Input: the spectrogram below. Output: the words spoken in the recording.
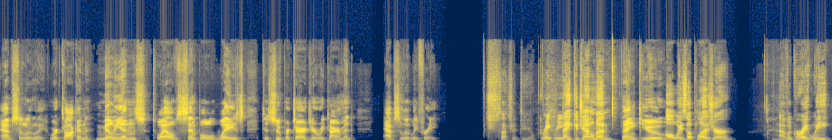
Absolutely. We're talking millions, 12 simple ways to supercharge your retirement absolutely free. Such a deal. Great read. Thank you, gentlemen. Thank you. Always a pleasure. Have a great week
